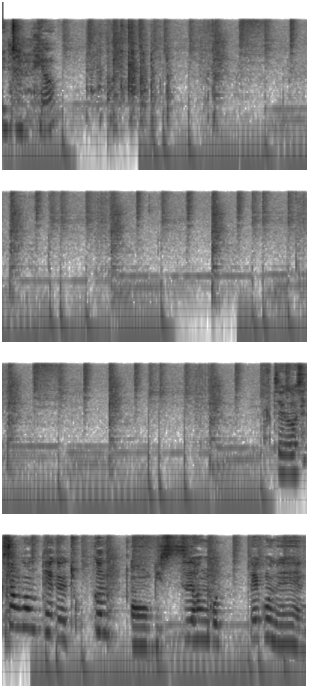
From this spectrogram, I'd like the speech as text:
괜찮네요. 제가 색상 선택을 조금 어, 미스한 것 빼고는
